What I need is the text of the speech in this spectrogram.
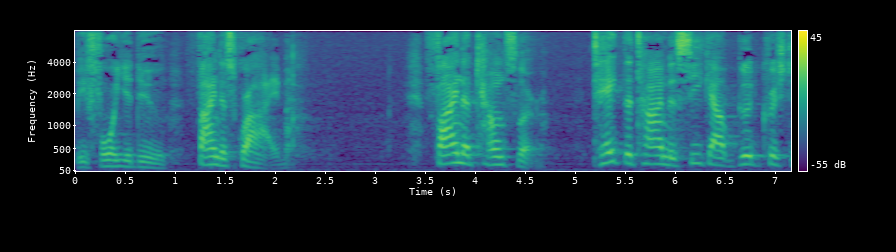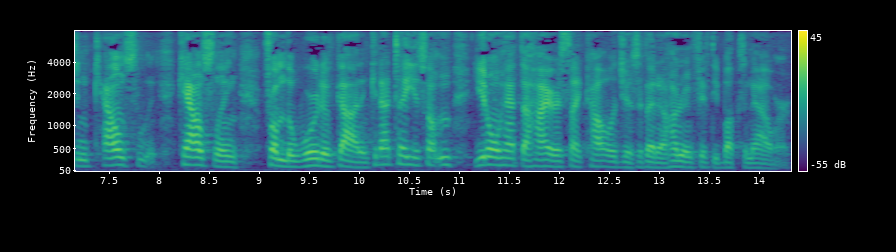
before you do. Find a scribe, find a counselor. Take the time to seek out good Christian counseling, counseling from the Word of God. And can I tell you something? You don't have to hire a psychologist if at 150 bucks an hour.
